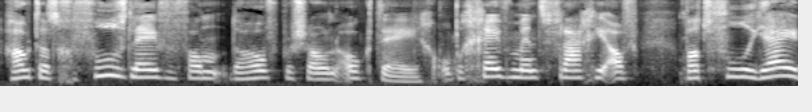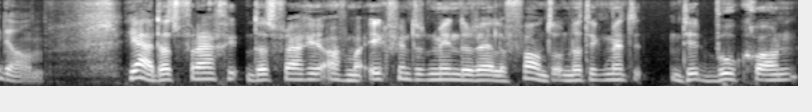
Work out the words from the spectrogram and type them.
houdt dat gevoelsleven van de hoofdpersoon ook tegen. Op een gegeven moment vraag je af, wat voel jij dan? Ja, dat vraag, dat vraag je af, maar ik vind het minder relevant. Omdat ik met dit boek gewoon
